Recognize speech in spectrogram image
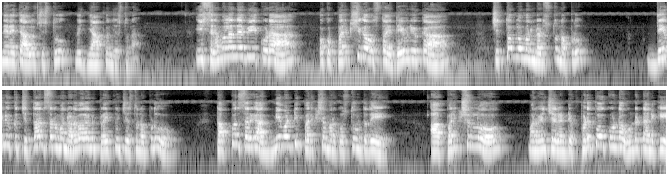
నేనైతే ఆలోచిస్తూ మీ జ్ఞాపకం చేస్తున్నా. ఈ శ్రమలు అనేవి కూడా ఒక పరీక్షగా వస్తాయి దేవుని యొక్క చిత్తంలో మనం నడుస్తున్నప్పుడు దేవుని యొక్క చిత్తానుసారం మనం నడవాలని ప్రయత్నం చేస్తున్నప్పుడు తప్పనిసరిగా అగ్ని వంటి పరీక్ష మనకు వస్తూ ఉంటుంది. ఆ పరీక్షల్లో మనం ఏం చేయాలంటే పడిపోకుండా ఉండటానికి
